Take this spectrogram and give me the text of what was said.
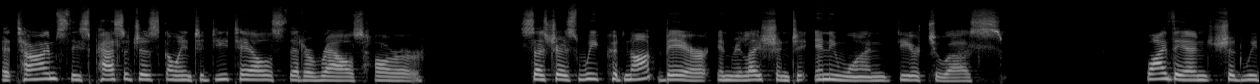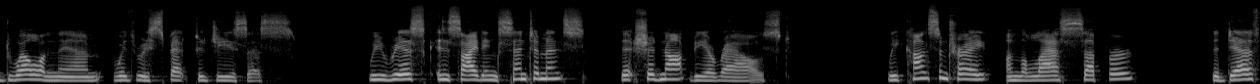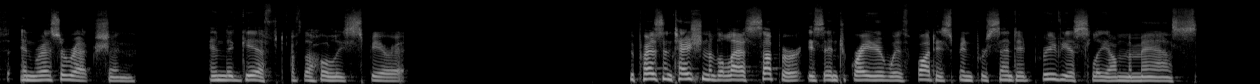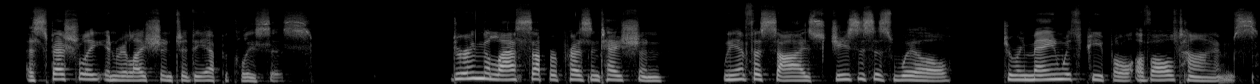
At times, these passages go into details that arouse horror, such as we could not bear in relation to anyone dear to us. Why then should we dwell on them with respect to Jesus? We risk inciting sentiments that should not be aroused. We concentrate on the Last Supper, the death and resurrection, and the gift of the Holy Spirit. The presentation of the Last Supper is integrated with what has been presented previously on the Mass, especially in relation to the epiclesis. During the Last Supper presentation, we emphasize Jesus' will to remain with people of all times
